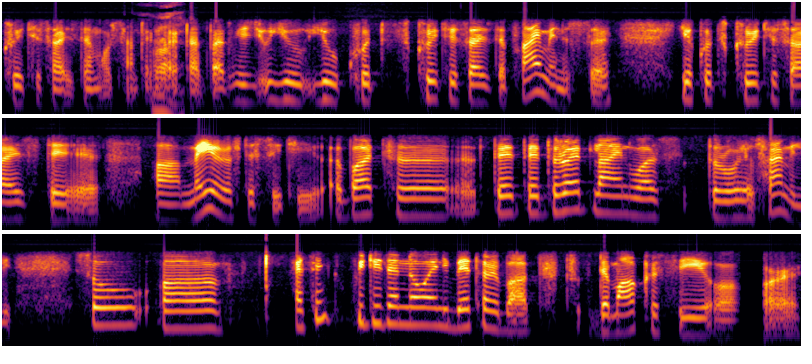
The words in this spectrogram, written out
criticize them or something Right. like that but we, you you could criticize the prime minister you could criticize the uh, mayor of the city, but uh, the, the the red line was the royal family. So uh, I think we didn't know any better about democracy or, or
